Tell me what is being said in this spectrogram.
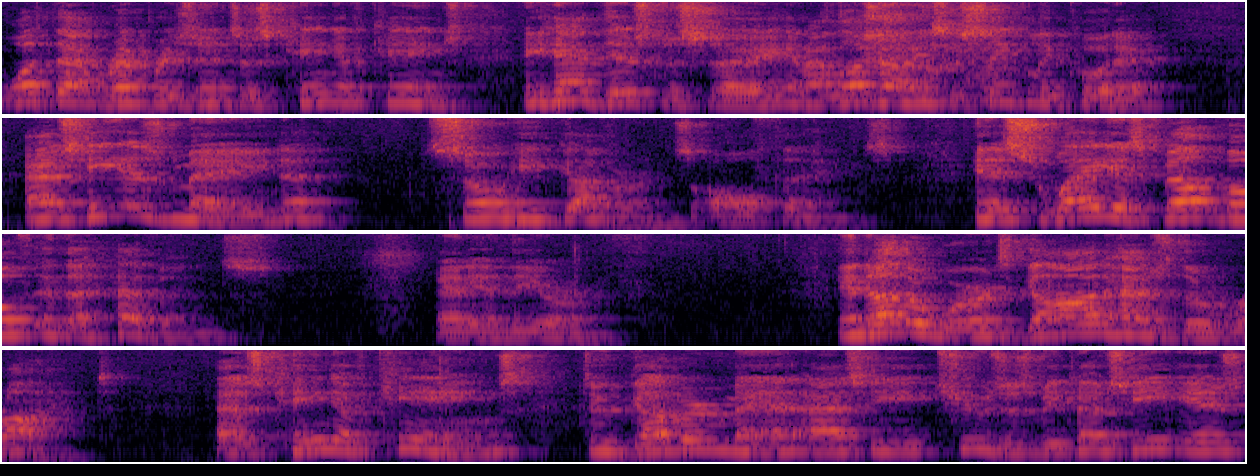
What that represents as King of Kings. He had this to say, and I love how he succinctly put it As he is made, so he governs all things. His sway is felt both in the heavens and in the earth. In other words, God has the right, as King of Kings, to govern man as he chooses because he is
